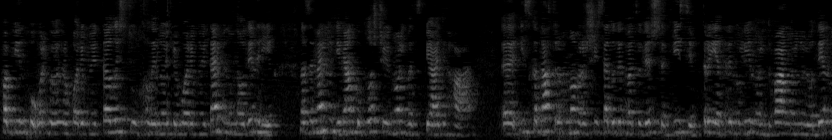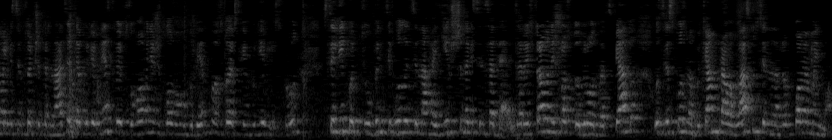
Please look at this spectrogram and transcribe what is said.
Папінко Ольгою Григорівною та Лисюк Галиною Григорівною терміном на один рік на земельну ділянку площею 025 га. Е, із кадастровим номером 61 21 68 3 02 001 0814 для будівництва і обслуговування житлового будинку, господарських будівель і селі Коцюбинці, вулиці Нагаївщина, 89, зареєстрований 6.02.25 у зв'язку з набуттям права власності на нерухоме майно.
